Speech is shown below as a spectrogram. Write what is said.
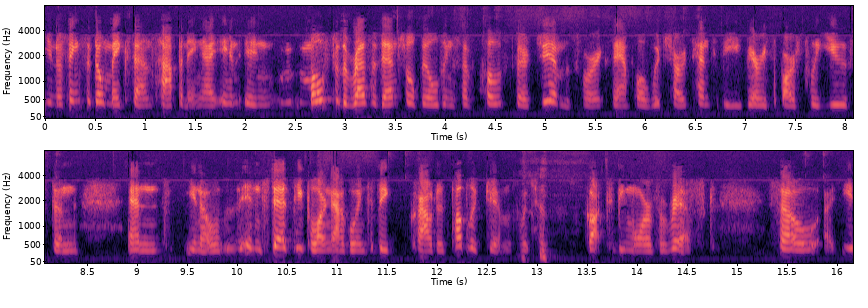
you know things that don't make sense happening. In, in most of the residential buildings have closed their gyms, for example, which are tend to be very sparsely used, and and you know instead people are now going to big crowded public gyms, which has got to be more of a risk. So you,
